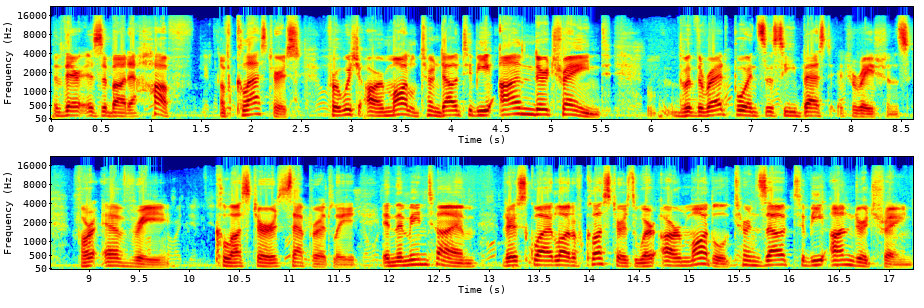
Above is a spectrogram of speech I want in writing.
There is about a half of clusters for which our model turned out to be undertrained. With the red points, you see best iterations for every cluster separately. In the meantime, there's quite a lot of clusters where our model turns out to be undertrained.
